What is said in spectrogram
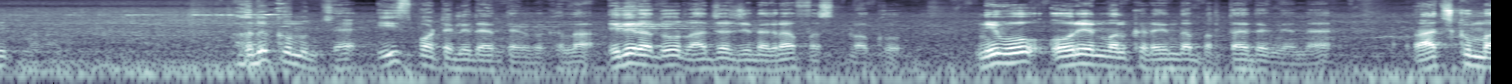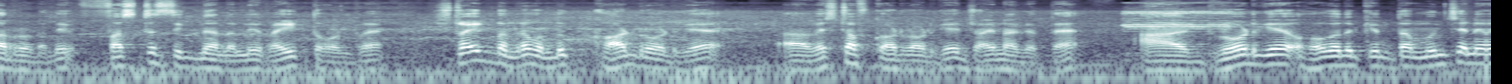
ಮೀಟ್ ಮಾಡೋಣ. ಅದಕ್ಕೂ ಮುಂಚೆ ಈ ಸ್ಪಾಟ್ ಎಲ್ಲಿದೆ ಅಂತ ಹೇಳ್ಬೇಕಲ್ಲ? ಇದಿರೋದು ರಾಜಾಜಿನಗರ ಫಸ್ಟ್ ಬ್ಲಾಕು ನೀವು ಓರಿಯನ್ ಮಾಲ್ ಕಡೆಯಿಂದ ಬರ್ತಾ ಇದ್ದಂಗೆ ರಾಜ್ಕುಮಾರ್ ರೋಡಲ್ಲಿ ಫಸ್ಟ್ ಸಿಗ್ನಲಲ್ಲಿ ರೈಟ್ ತೊಗೊಂಡ್ರೆ ಸ್ಟ್ರೈಟ್ ಬಂದರೆ ಒಂದು ಕಾರ್ಡ್ ರೋಡ್ಗೆ ವೆಸ್ಟ್ ಆಫ್ ಕಾರ್ಡ್ ರೋಡ್ಗೆ ಜಾಯ್ನ್ ಆಗುತ್ತೆ. ಆ ರೋಡ್ಗೆ ಹೋಗೋದಕ್ಕಿಂತ ಮುಂಚೆನೇ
